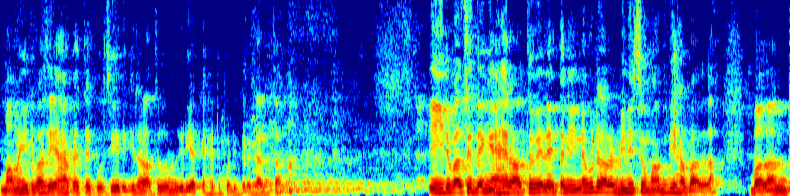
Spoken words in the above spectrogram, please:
මම ඊට පස්සේ එහා පැත්තේ කුසියට ගිහලා රතු ලුණු ගෙඩියක් ඇහැට පොඩි කරගත්තා. ඊට පස්සේ දැන් ඇහැ රතු වෙලා එතන ඉන්නකොට අර මිනිස්සු මන් දිහා බලලා බලන්ට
